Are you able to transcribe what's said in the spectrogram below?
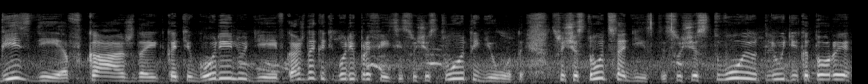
везде, в каждой категории людей, в каждой категории профессий существуют идиоты, существуют садисты, существуют люди, которые...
